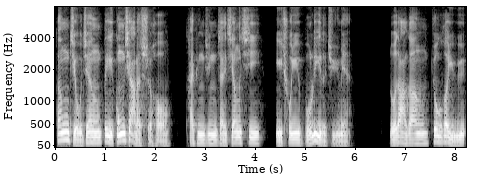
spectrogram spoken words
当九江被攻下的时候，太平军在江西已处于不利的局面。罗大刚、周国瑜。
